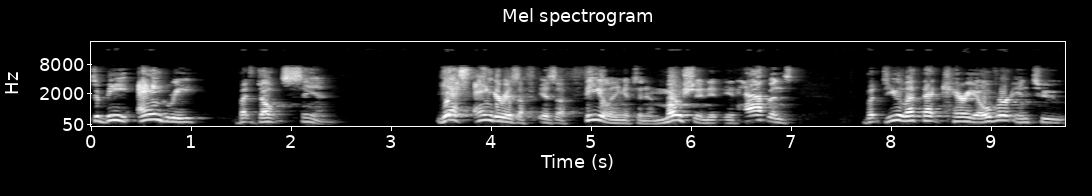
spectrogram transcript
to be angry, but don't sin. Yes, anger is a, is a feeling, it's an emotion, it, it happens, but do you let that carry over into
